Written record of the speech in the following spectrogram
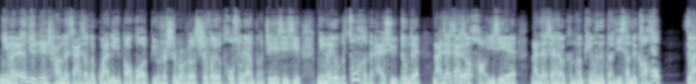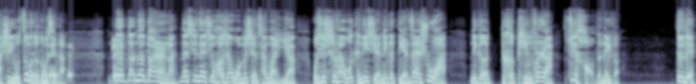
你们根据日常的驾校的管理，包括比如说是不是说是否有投诉量等这些信息，你们有个综合的排序，对不对？哪家驾校好一些，哪家驾校可能评分的等级相对靠后，对吧？是有这么个东西的。那当那当然了，那现在就好像我们选餐馆一样，我去吃饭，我肯定选那个点赞数啊。那个和评分啊最好的那个，对不对？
